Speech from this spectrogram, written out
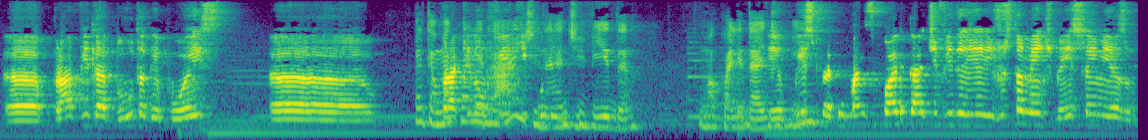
uh, para a vida adulta depois. Uh, é ter uma qualidade fique... né, de vida uma qualidade de vida. Isso, para ter mais qualidade de vida, justamente, bem isso aí mesmo.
